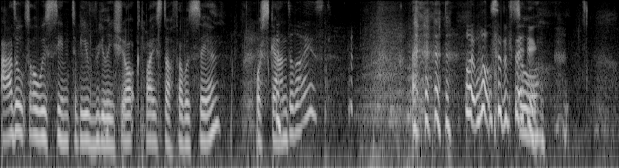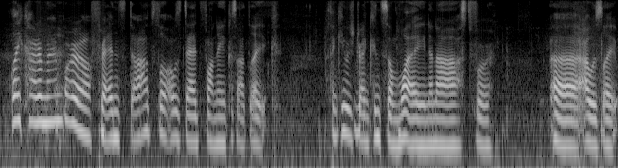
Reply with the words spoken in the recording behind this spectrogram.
adults always seem to be really shocked by stuff I was saying or scandalised. Like what sort of thing? So, like, I remember a friend's dad thought I was dead funny because I'd like, I think he was drinking some wine and I asked for, uh, I was like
